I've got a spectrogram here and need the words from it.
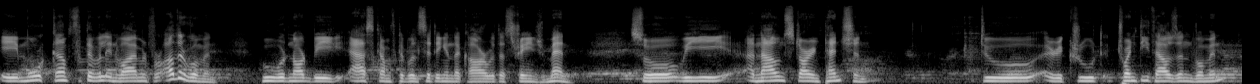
a more comfortable environment for other women who would not be as comfortable sitting in the car with a strange man. So we announced our intention to recruit 20,000 women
